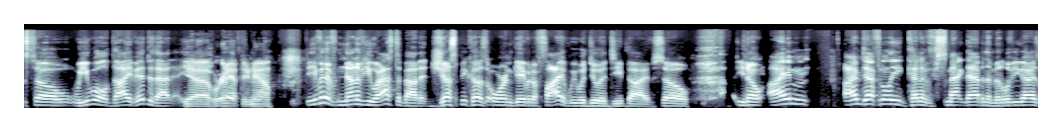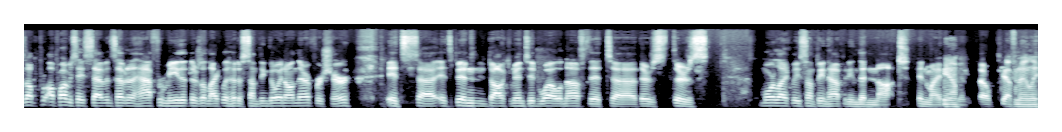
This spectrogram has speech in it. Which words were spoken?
So we will dive into that. Yeah, we're gonna have to now. even if none of you asked about it, just because Oren gave it a five, we would do a deep dive. So, you know, I'm I'm definitely kind of smack dab in the middle of you guys. I'll, I'll probably say seven, seven and a half for me. That there's a likelihood of something going on there for sure. It's uh, it's been documented well enough that uh, there's there's more likely something happening than not, in my opinion. Yeah. opinion. So Definitely.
